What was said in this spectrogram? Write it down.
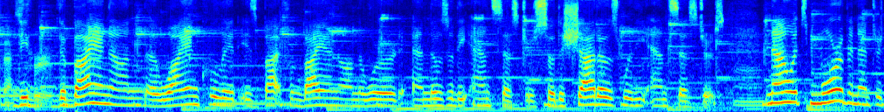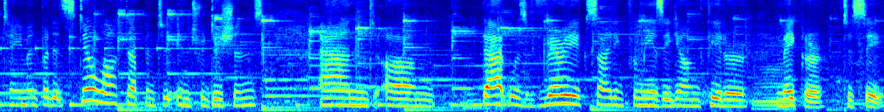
That's The, true. the Bayangan, the Wayang Kulit is ba- from Bayangan, the word, and those are the ancestors. So the shadows were the ancestors. Now it's more of an entertainment, but it's still locked up into in traditions, and um, that was very exciting for me as a young theater maker to see.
